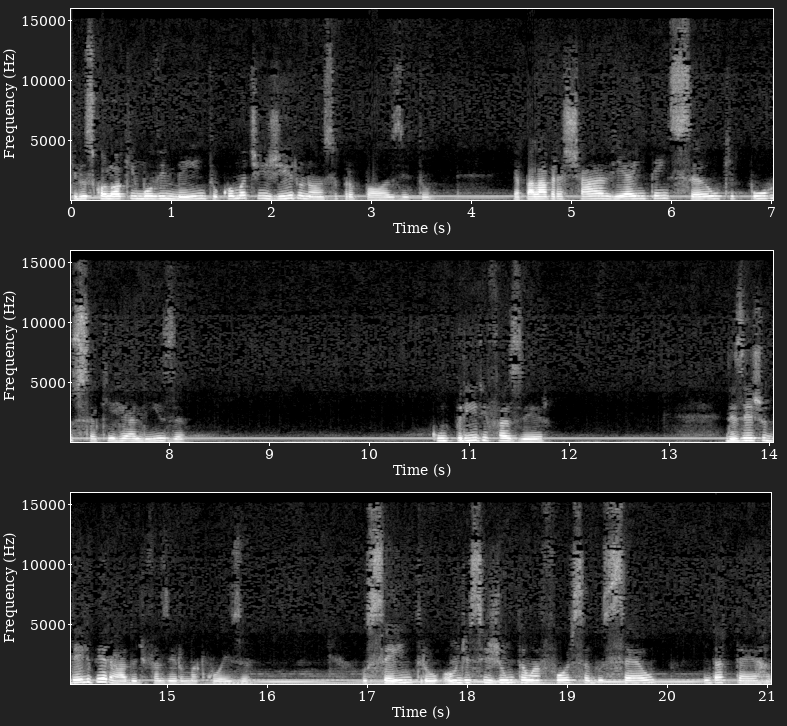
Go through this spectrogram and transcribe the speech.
que nos coloca em movimento como atingir o nosso propósito. E a palavra-chave é a intenção que pulsa, que realiza. Cumprir e fazer. Desejo deliberado de fazer uma coisa. O centro onde se juntam a força do céu e da terra.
